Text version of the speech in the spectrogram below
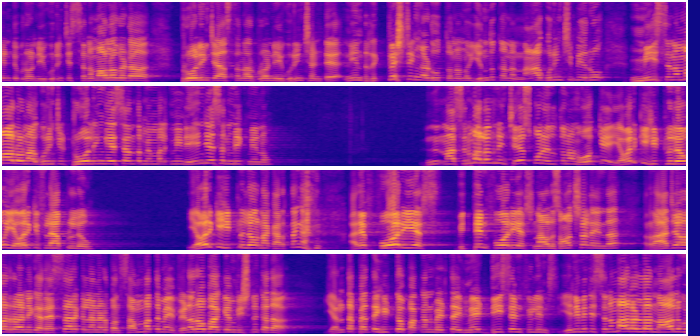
ఏంటి బ్రో నీ గురించి సినిమాలో కూడా ట్రోలింగ్ చేస్తున్నారు బ్రో నీ గురించి అంటే నేను రిక్వెస్టింగ్ అడుగుతున్నాను. ఎందుకన్నా నా గురించి మీరు మీ సినిమాలో నా గురించి ట్రోలింగ్ వేసేంత మిమ్మల్ని నేను ఏం చేశాను మీకు నేను? నా సినిమాలో నేను చేసుకొని వెళ్తున్నాను. ఓకే ఎవరికి హిట్లు లేవు ఎవరికి ఫ్లాప్లు లేవు. ఎవరికి హిట్లులో నాకు అర్థం కాదు. అరే four years within four years నాలుగు సంవత్సరాలు అయిందా? రాజావర్ రాణి గారు ఎస్ఆర్ నడపం సమ్మతమే వినరో భాగ్యం విష్ణు కదా. ఎంత పెద్ద హిట్టో పక్కన పెడితే మేడ్ డీసెంట్ ఫిలిమ్స్ ఎనిమిది సినిమాలలో నాలుగు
